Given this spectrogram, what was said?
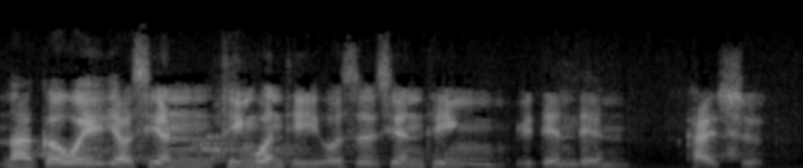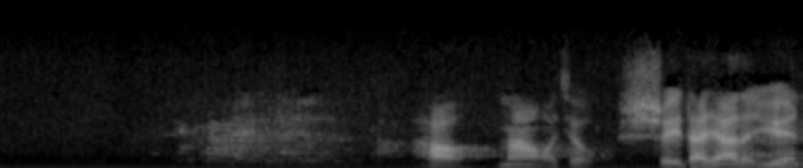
那各位要先听问题，或是先听一点点。开始，好，那我就随大家的愿。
